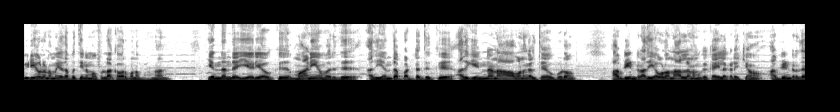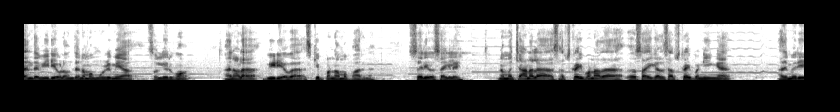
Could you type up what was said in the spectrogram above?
வீடியோவில் நம்ம எதை பற்றி நம்ம ஃபுல்லாக கவர் பண்ண போகிறோம்னா எந்தெந்த ஏரியாவுக்கு மானியம் வருது அது எந்த பட்டத்துக்கு அதுக்கு என்னென்ன ஆவணங்கள் தேவைப்படும் அப்படின்ற அது எவ்வளோ நாளில் நமக்கு கையில் கிடைக்கும் அப்படின்றத இந்த வீடியோவில் வந்து நம்ம முழுமையாக சொல்லியிருக்கோம். அதனால் வீடியோவை ஸ்கிப் பண்ணாமல் பாருங்கள் சரி விவசாயிகளே நம்ம சேனலை சப்ஸ்கிரைப் பண்ணாத விவசாயிகள் சப்ஸ்கிரைப் பண்ணிங்க. அதேமாரி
